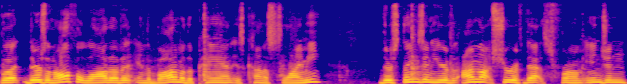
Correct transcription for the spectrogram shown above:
but there's an awful lot of it and the bottom of the pan is kind of slimy. There's things in here that I'm not sure if that's from engine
